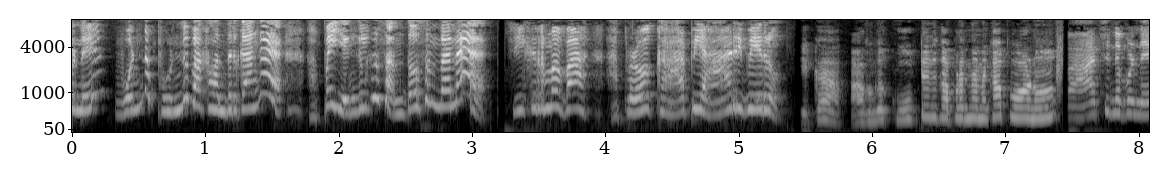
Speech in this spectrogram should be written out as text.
பொண்ணு ஒண்ணு பொண்ணு பார்க்க வந்திருக்காங்க. அப்ப எங்களுக்கு சந்தோஷம் தானே? சீக்கிரமா வா. அப்புறம் காபி ஆறி போயிரும். ஏக்கா அவங்க கூப்பிட்டதுக்கு அப்புறம் தானக்கா போகணும்? வா சின்ன பொண்ணு.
